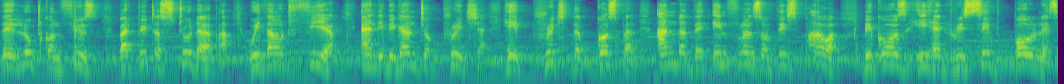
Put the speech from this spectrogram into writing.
They looked confused. But Peter stood up uh, without fear and he began to preach. He preached the gospel under the influence of this power because he had received boldness.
